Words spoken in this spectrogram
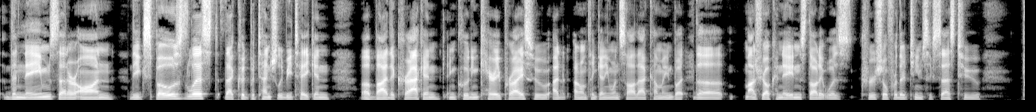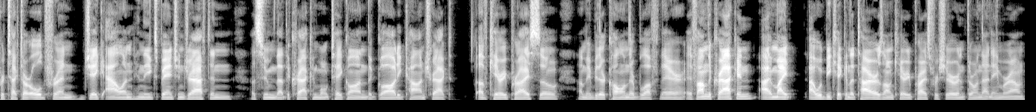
the names that are on the exposed list that could potentially be taken uh, by the Kraken, including Carey Price, who I, I don't think anyone saw that coming, but the Montreal Canadiens thought it was crucial for their team's success to protect our old friend Jake Allen in the expansion draft and assume that the Kraken won't take on the gaudy contract of Carey Price. So uh, maybe they're calling their bluff there. If I'm the Kraken, I might I would be kicking the tires on Carey Price for sure and throwing that name around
